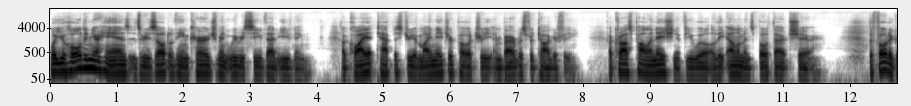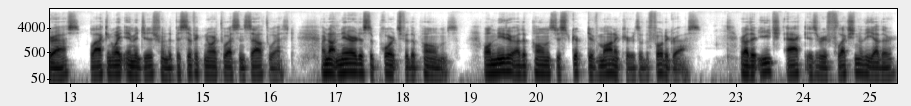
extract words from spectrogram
What you hold in your hands is the result of the encouragement we received that evening a quiet tapestry of my nature poetry and Barbara's photography, a cross pollination, if you will, of the elements both arts share. The photographs, black and white images from the Pacific Northwest and Southwest, are not narrative supports for the poems, while neither are the poems descriptive monikers of the photographs. Rather, each act is a reflection of the other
